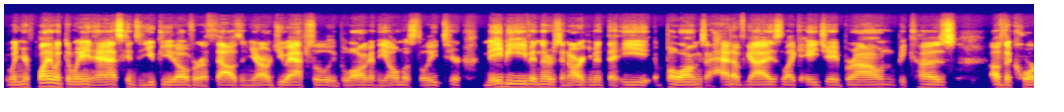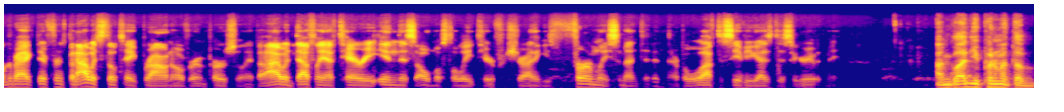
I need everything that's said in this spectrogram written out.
when you're playing with Dwayne Haskins and you can get over a thousand yards, you absolutely belong in the almost elite tier. Maybe even there's an argument that he belongs ahead of guys like AJ Brown because of the quarterback difference. But I would still take Brown over him personally. But I would definitely have Terry in this almost elite tier for sure. I think he's firmly cemented in there. But we'll have to see if you guys disagree with me. I'm glad you put him at the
